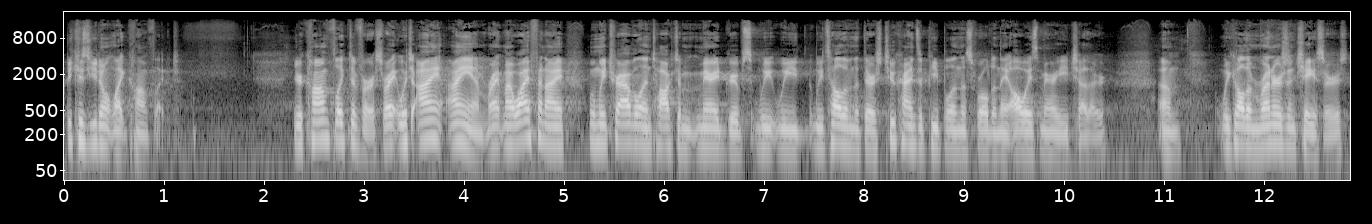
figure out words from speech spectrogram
because you don't like conflict. You're conflict averse, right? Which I, I am, right? My wife and I, when we travel and talk to married groups, we, we, we tell them that there's two kinds of people in this world and they always marry each other. Um, we call them runners and chasers.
